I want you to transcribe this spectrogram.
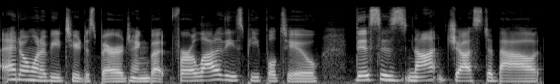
I don't want to be too disparaging, but for a lot of these people too, this is not just about,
